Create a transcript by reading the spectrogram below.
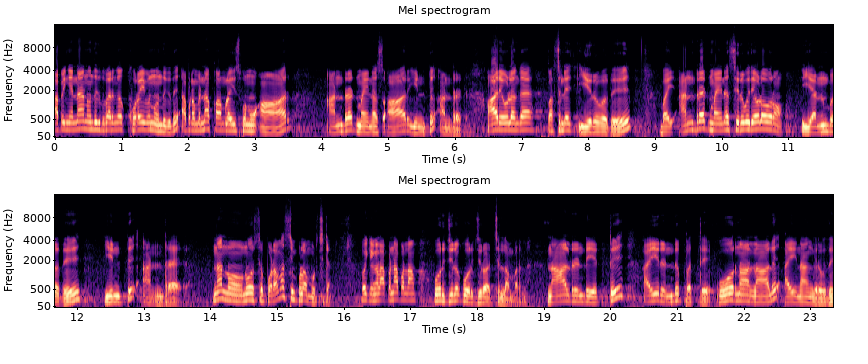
அப்போ இங்கே என்னன்னு வந்துக்குது பாருங்கள் குறைவுன்னு வந்துக்குது. அப்போ நம்ம என்ன ஃபார்முலா யூஸ் பண்ணுவோம்? R hundred minus R into hundred R எவ்வளோங்க பர்சன்டேஜ் இருபது பை ஹண்ட்ரட் மைனஸ் இருபது எவ்வளோ வரும்? எண்பது இன்ட்டு ஹண்ட்ரட் நான் நூ நூறு ஸ்டெப் போடாமல் சிம்பிளாக முடிச்சிட்டேன். ஓகேங்களா அப்போ என்ன பண்ணலாம்? ஒரு ஜீரோக்கு ஒரு ஜீரோ அடிச்சிடலாம் பாருங்கள் நாலு ரெண்டு எட்டு ஐ ரெண்டு பத்து. ஒரு நாள் நாலு ஐ நாங்கிறது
